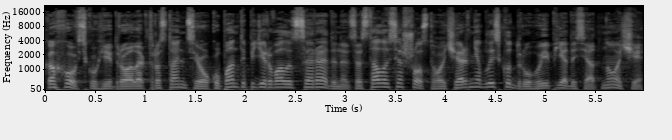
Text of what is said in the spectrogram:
Каховську гідроелектростанцію окупанти підірвали зсередини. Це сталося 6 червня близько 2.50 ночі.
